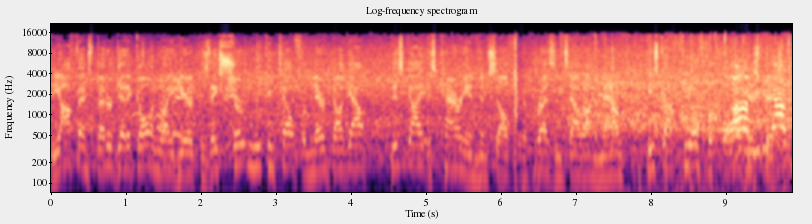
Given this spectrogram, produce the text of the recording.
The offense better get it going right here because they certainly can tell from their dugout this guy is carrying himself with a presence out on the mound. He's got feel for all his pitches.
